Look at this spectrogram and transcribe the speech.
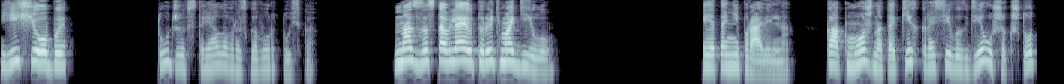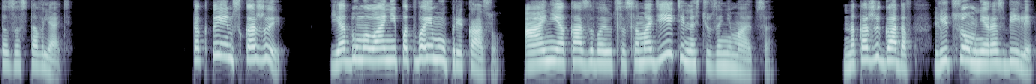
Еще бы! Тут же встряла в разговор Туська. Нас заставляют рыть могилу. Это неправильно. Как можно таких красивых девушек что-то заставлять? Так ты им скажи. Я думала, они по твоему приказу. А они, оказываются, самодеятельностью занимаются? Накажи гадов, лицо мне разбили,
